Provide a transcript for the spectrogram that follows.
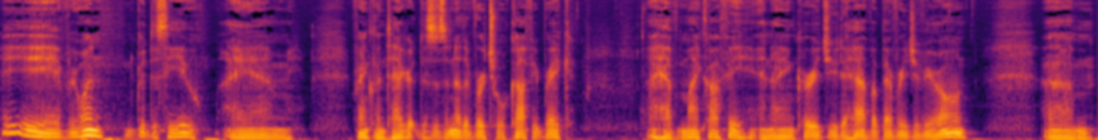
Hey everyone, good to see you. I am Franklin Taggart. This is another virtual coffee break. I have my coffee, and I encourage you to have a beverage of your own. Um,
